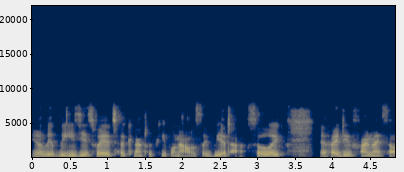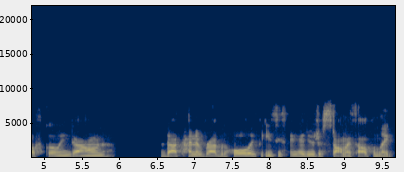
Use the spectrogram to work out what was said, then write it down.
You know, the, the easiest way to connect with people now is like via text. So, like, if I do find myself going down that kind of rabbit hole, like the easiest thing I do is just stop myself and like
